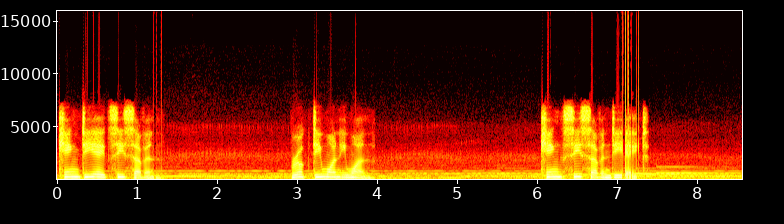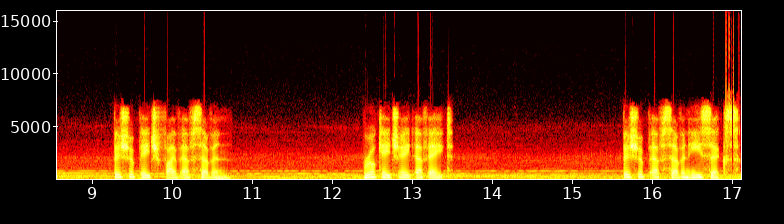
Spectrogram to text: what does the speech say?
king d8 c7 rook d1 e1 king c7 d8 bishop h5 f7 rook h8 f8 bishop f7 e6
